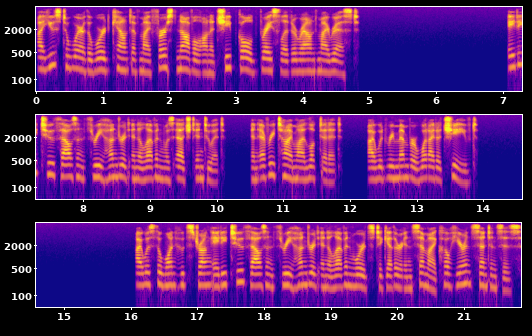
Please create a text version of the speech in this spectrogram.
I used to wear the word count of my first novel on a cheap gold bracelet around my wrist. 82,311 was etched into it, and every time I looked at it, I would remember what I'd achieved. I was the one who'd strung 82,311 words together in semi-coherent sentences.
